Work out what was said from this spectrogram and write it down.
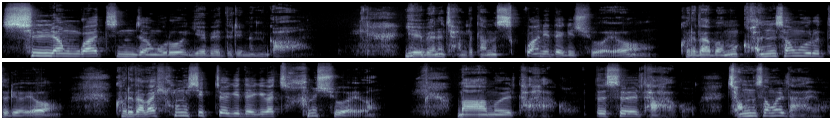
신령과 진정으로 예배 드리는 거. 예배는 잘못하면 습관이 되기 쉬워요. 그러다 보면 건성으로 드려요. 그러다가 형식적이 되기가 참 쉬워요. 마음을 다하고, 뜻을 다하고, 정성을 다하여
